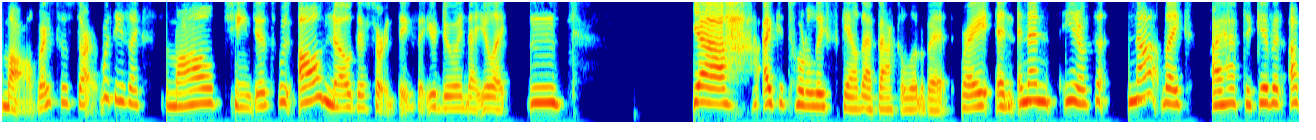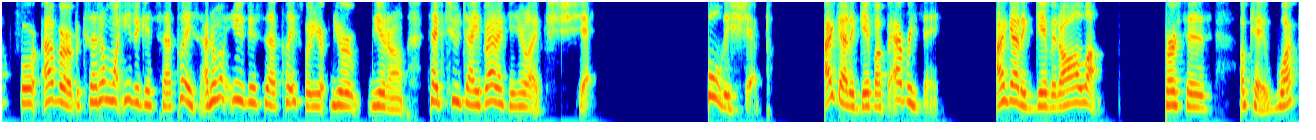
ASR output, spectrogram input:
small, right? So start with these like small changes. We all know there's certain things that you're doing that you're like, mm, yeah, I could totally scale that back a little bit, right? And and then you know, so not like I have to give it up forever because I don't want you to get to that place. I don't want you to get to that place where you're you're you know type two diabetic and you're like shit, holy shit, I got to give up everything. I got to give it all up. Versus, okay, what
